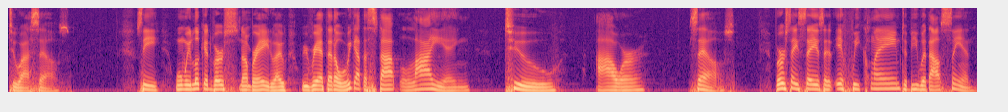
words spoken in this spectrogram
to ourselves? See, when we look at verse number eight, we read that over. We got to stop lying to ourselves. Verse 8 says that if we claim to be without sin,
